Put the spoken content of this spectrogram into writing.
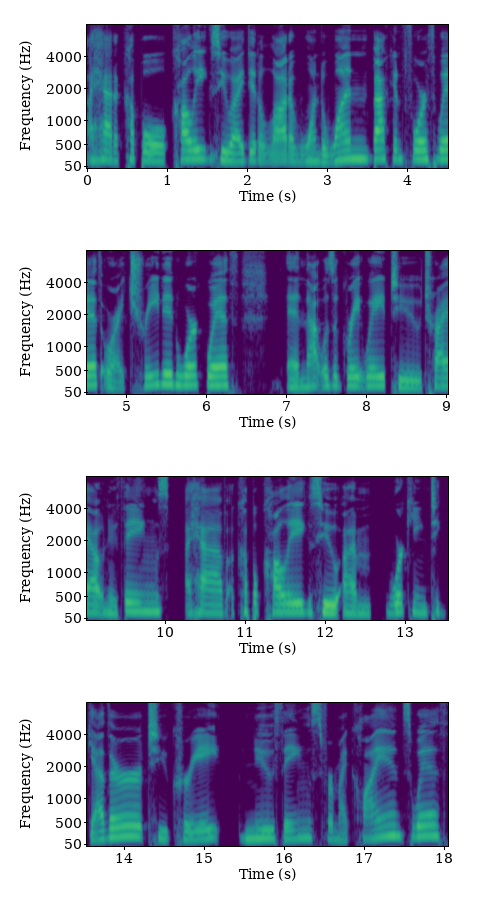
I had a couple colleagues who I did a lot of one to one back and forth with, or I traded work with. And that was a great way to try out new things. I have a couple colleagues who I'm working together to create new things for my clients with.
